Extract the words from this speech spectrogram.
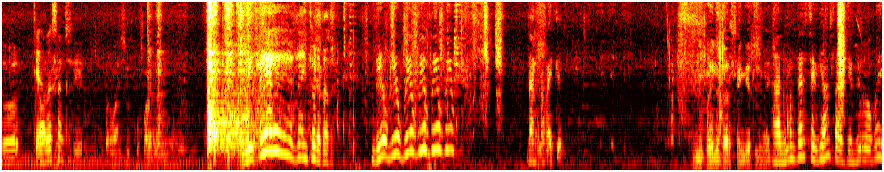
तर सर्वांशी खूप अभिनंदन अरे अरे अरे जाईन थोड्यात आता भेव भेव भेव भेव भेव भेव चांगला माहिती मी पहिलं दर्शन घेतलं माहिती आणि मग दर्शन घ्यावं लागते बिरो बाई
